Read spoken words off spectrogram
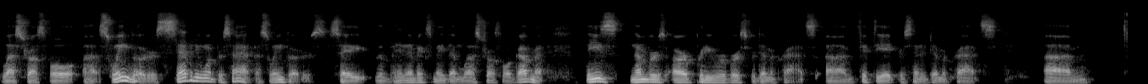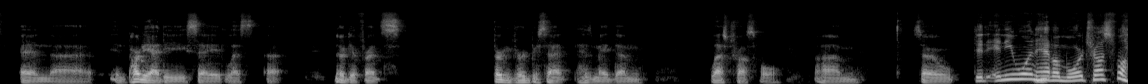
less trustful. Uh, swing voters, 71% of swing voters say the pandemic's made them less trustful of government. These numbers are pretty reverse for Democrats. Um, 58% of Democrats um, and uh, in party ID say less, uh, no difference. 33% has made them less trustful. Um, so did anyone have a more trustful?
